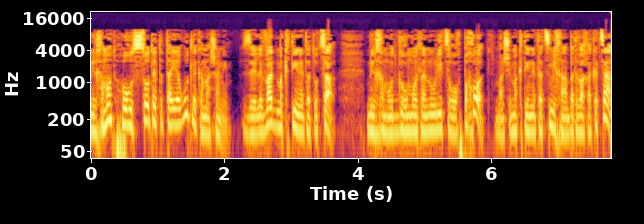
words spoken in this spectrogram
מלחמות הורסות את התיירות לכמה שנים. זה לבד מקטין את התוצר. מלחמות גורמות לנו לצרוך פחות, מה שמקטין את הצמיחה בטווח הקצר.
